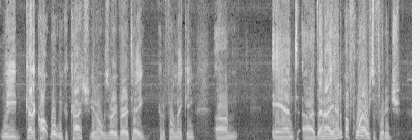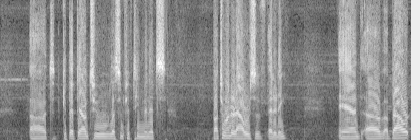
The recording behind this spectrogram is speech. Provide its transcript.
we kind of caught what we could catch. You know, it was very verite kind of filmmaking. Um, and uh, then I had about four hours of footage uh, to get that down to less than 15 minutes, about 200 hours of editing, and about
